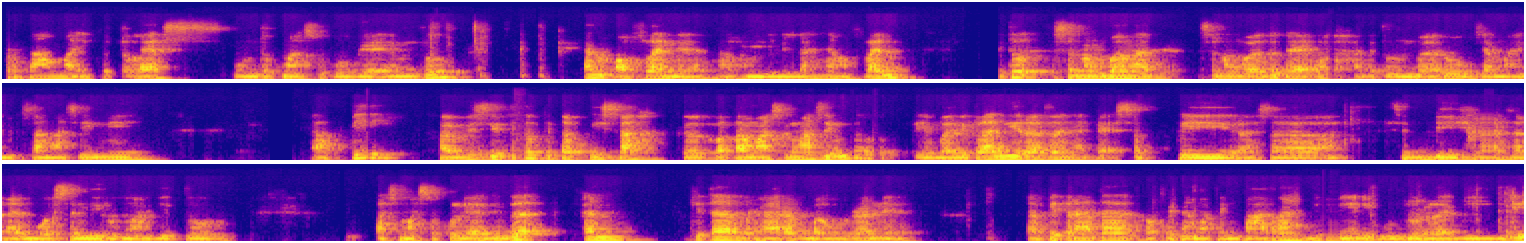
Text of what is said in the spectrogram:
pertama ikut les untuk masuk UGM tuh kan offline ya alhamdulillahnya offline itu seneng banget. Seneng banget tuh kayak wah ada teman baru bisa main ke sana sini. Tapi habis itu kita pisah ke kota masing-masing tuh ya balik lagi rasanya kayak sepi rasa sedih rasa kayak bosen di rumah gitu. Pas masuk kuliah juga kan kita berharap bauran ya. Tapi ternyata covidnya makin parah jadinya diundur lagi. Jadi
